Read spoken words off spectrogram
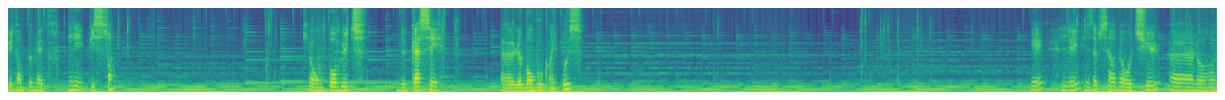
Ensuite, on peut mettre les pistons qui auront pour but de casser euh, le bambou quand il pousse. Et les observeurs au-dessus, euh, alors euh,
